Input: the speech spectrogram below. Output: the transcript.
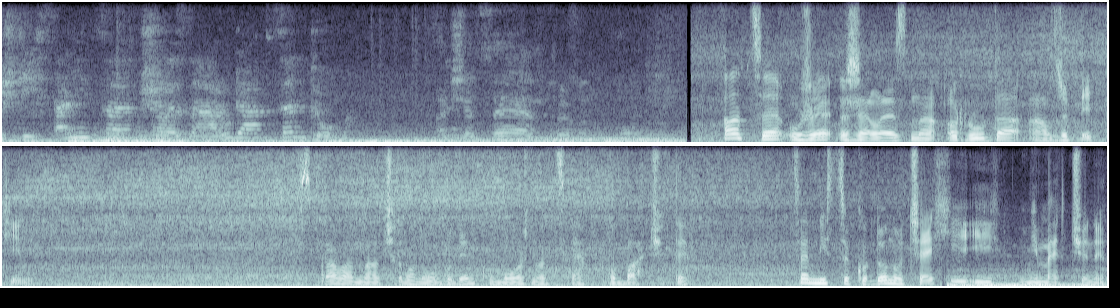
Příští stanice Železná ruda Centrum. А ще центр. А це уже железна руда Алжбетін. Справа на червоному будинку можна це побачити. Це місце кордону Чехії і Німеччини.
